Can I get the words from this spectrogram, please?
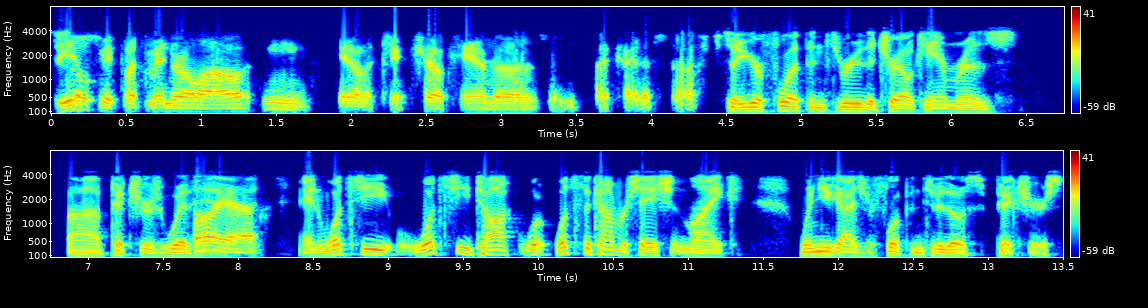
he helps me put mineral out and you know the trail cameras and that kind of stuff. So you're flipping through the trail cameras uh, pictures with Oh, him. yeah. And what's he what's he talk what, what's the conversation like when you guys are flipping through those pictures?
